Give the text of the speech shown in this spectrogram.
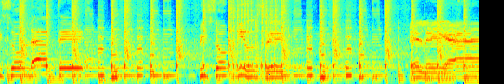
Piso Latte, Piso Music, LA.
